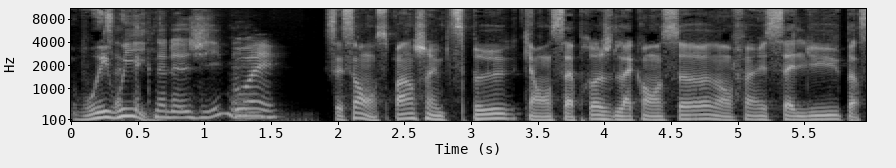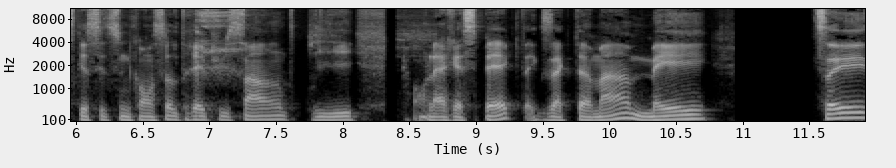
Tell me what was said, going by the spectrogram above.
oui, sa oui. technologie. Oui. C'est ça, on se penche un petit peu quand on s'approche de la console, on fait un salut parce que c'est une console très puissante, puis on la respecte exactement, mais tu sais,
